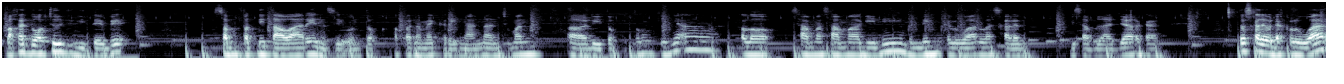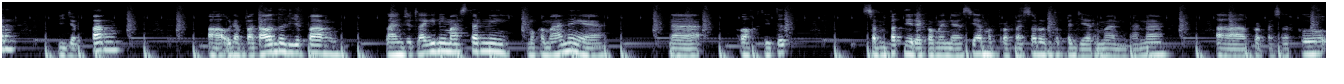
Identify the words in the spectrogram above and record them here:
bahkan waktu di ITB sempat ditawarin sih untuk apa namanya keringanan. Cuman uh, dihitung-hitung kayaknya ah, kalau sama-sama gini mending keluar lah sekalian bisa belajar kan. Terus kalau udah keluar di Jepang uh, udah empat tahun tuh di Jepang. Lanjut lagi nih master nih mau ke mana ya? Nah waktu itu sempat direkomendasi sama profesor untuk ke Jerman karena uh, profesorku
